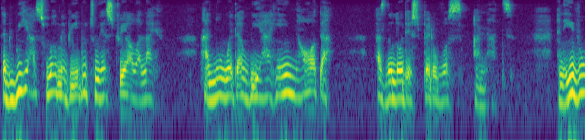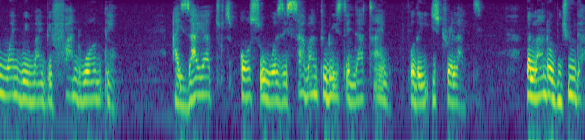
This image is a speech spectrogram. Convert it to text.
that we as well may be able to estray our life and know whether we are in order as the Lord expects of us or not. And even when we might be found wanting, Isaiah also was a servant raised in that time for the Israelites. The land of Judah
